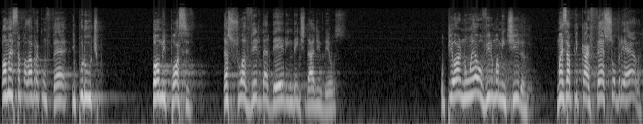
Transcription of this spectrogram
Toma essa palavra com fé. E por último, tome posse da sua verdadeira identidade em Deus. O pior não é ouvir uma mentira, mas aplicar fé sobre ela.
